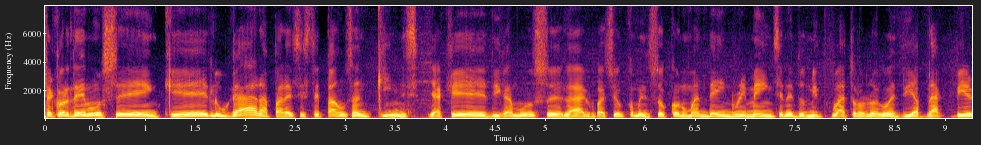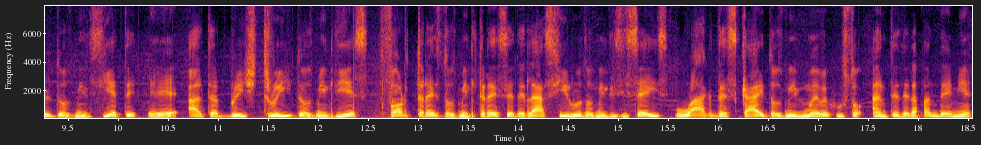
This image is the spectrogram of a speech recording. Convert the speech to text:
Recordemos en qué lugar aparece este Pounds and Kings, ya que, digamos, eh, la agrupación comenzó con One Day Remains en el 2004, luego vendría Blackbeard 2007, eh, Alter Bridge 3 2010, Fortress 2013, The Last Hero 2016, Wag the Sky 2009, justo antes de la pandemia,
